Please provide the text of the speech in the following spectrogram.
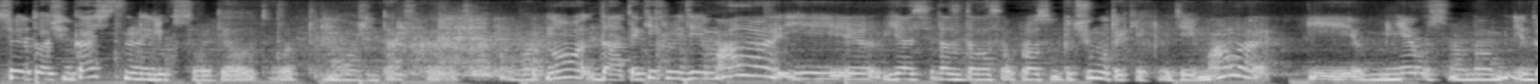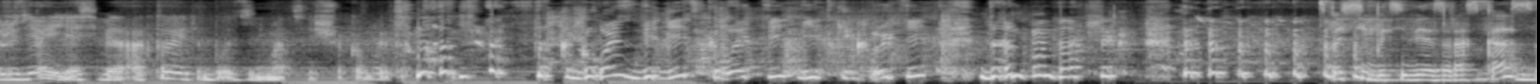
все это очень качественно и люксово делают, вот можно так сказать. Вот. Но да, таких людей мало, и я всегда задалась вопросом, почему таких людей мало, и мне в основном и друзья, и я себе, а кто этим будет заниматься еще, кому это? Гвозди бить, колотить, нитки крутить, да ну нафиг. Спасибо тебе за рассказ.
